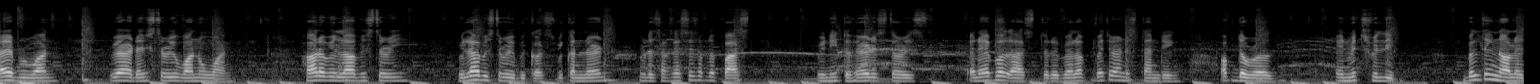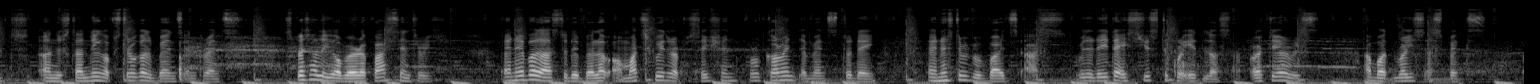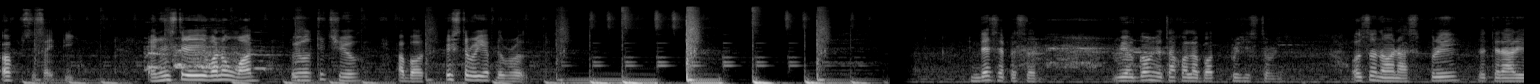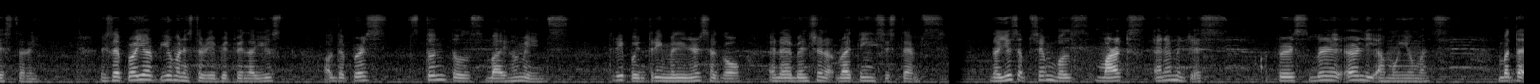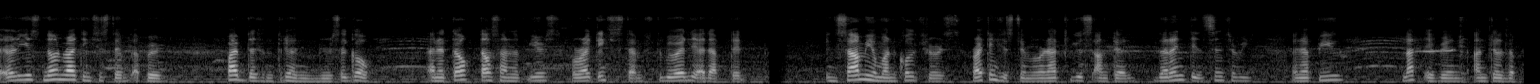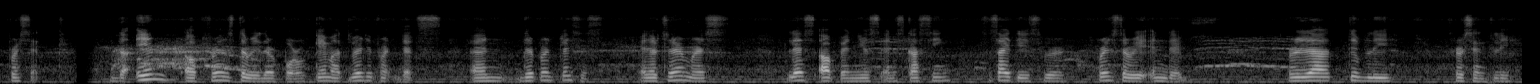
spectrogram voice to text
Hi everyone, we are the History 101. How do we love history? We love history because we can learn from the successes of the past. We need to hear the stories, enable us to develop better understanding of the world in which we live, building knowledge, understanding of historical events and trends, especially over the past century, enable us to develop a much greater appreciation for current events today, and history provides us with the data is used to create laws or theories about various aspects of society. In History 101, we will teach you about history of the world. In this episode, we are going to tackle about prehistory, also known as pre-literary history. It's the period of human history between the use of the first stone tools by humans 3.3 million years ago and the invention of writing systems. The use of symbols, marks, and images appears very early among humans, but the earliest known writing systems appeared 5,300 years ago, and it took thousands of years for writing systems to be widely adopted. In some human cultures, writing systems were not used until the 19th century, and a few not even until the present. The end of prehistory, therefore, came at very different dates and different places, and the term less often used in discussing societies where prehistory ended relatively recently.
